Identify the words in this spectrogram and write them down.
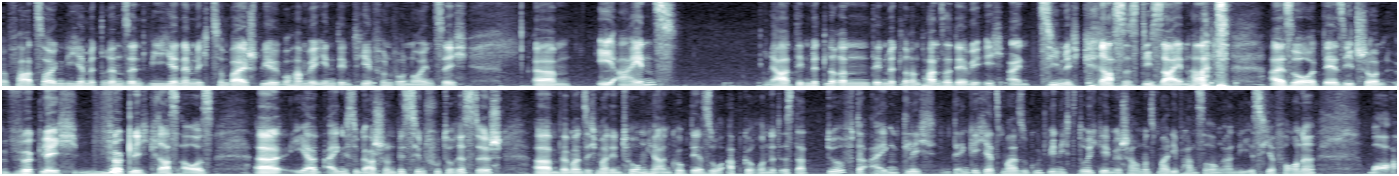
äh, Fahrzeugen, die hier mit drin sind, wie hier nämlich zum Beispiel, wo haben wir ihn, den T95 ähm, E1, ja, den mittleren, den mittleren Panzer, der wie ich ein ziemlich krasses Design hat. Also der sieht schon wirklich, wirklich krass aus. Äh, eher eigentlich sogar schon ein bisschen futuristisch. Ähm, wenn man sich mal den Turm hier anguckt, der so abgerundet ist, da dürfte eigentlich, denke ich jetzt mal, so gut wie nichts durchgehen. Wir schauen uns mal die Panzerung an. Die ist hier vorne. Boah,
